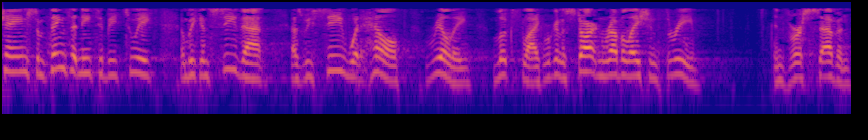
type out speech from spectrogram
change, some things that need to be tweaked, and we can see that as we see what health really looks like. We're going to start in Revelation 3 in verse 7,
